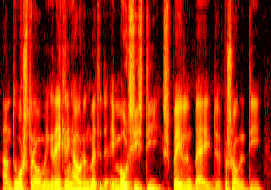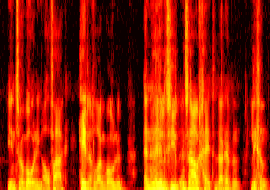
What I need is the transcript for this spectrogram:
aan doorstroming, rekening houdend met de emoties die spelen bij de personen die in zo'n woning al vaak heel erg lang wonen en hun hele ziel en zaligheid daar hebben liggen.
